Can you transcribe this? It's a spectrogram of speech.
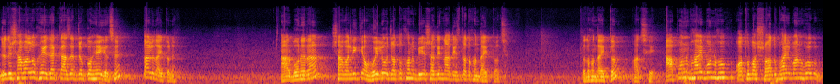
যদি সাবালক হয়ে যায়, কাজের যোগ্য হয়ে গেছে, তাহলে দায়িত্ব নেই। আর বোনেরা সাবালিকা হইলেও যতক্ষণ বিয়ে স্বাধীন না দিয়েছে, ততক্ষণ দায়িত্ব আছে। ততক্ষণ দায়িত্ব আছে। আপন ভাই বোন হোক অথবা সৎ ভাই বোন হোক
